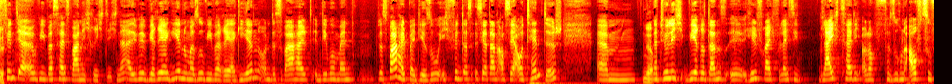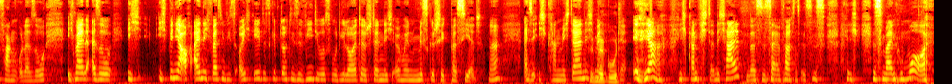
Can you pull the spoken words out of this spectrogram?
skurril. finde ja irgendwie, was heißt, war nicht richtig. Ne? Also wir, wir reagieren nun mal so, wie wir reagieren. Und es war halt in dem Moment, das war halt bei dir so. Ich finde, das ist ja dann auch sehr authentisch. Ähm, Ja. Natürlich wäre dann äh, hilfreich, vielleicht sie gleichzeitig auch noch versuchen aufzufangen oder so. Ich meine, also ich, ich bin ja auch eine, ich weiß nicht, wie es euch geht, es gibt doch diese Videos, wo die Leute ständig irgendwie ein Missgeschick passiert. Ne? Also ich kann mich da nicht Finden mehr... gut. Ja, ja, ich kann mich da nicht halten. Das ist einfach, das ist, ich, das ist mein Humor.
